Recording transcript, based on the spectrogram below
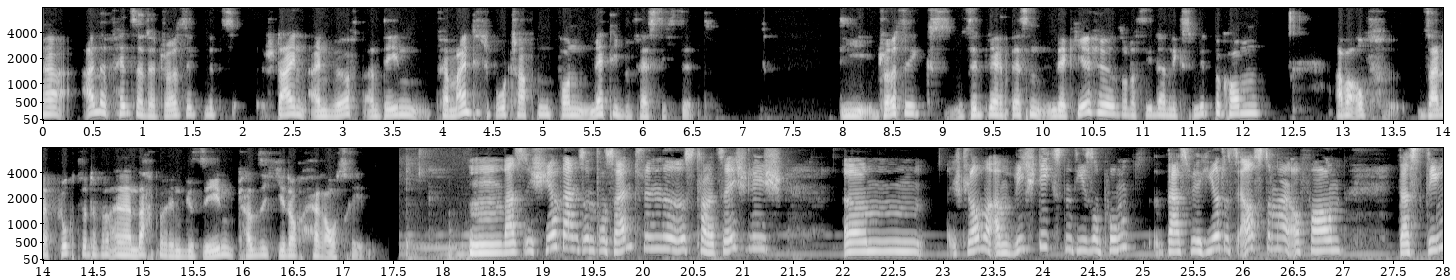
er alle Fenster der Jurassic mit Steinen einwirft, an denen vermeintliche Botschaften von Nettie befestigt sind. Die Jurassics sind währenddessen in der Kirche, sodass sie da nichts mitbekommen. Aber auf seiner Flucht wird er von einer Nachbarin gesehen, kann sich jedoch herausreden. Mm, was ich hier ganz interessant finde, ist tatsächlich, ähm, ich glaube, am wichtigsten dieser Punkt, dass wir hier das erste Mal erfahren, das Ding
